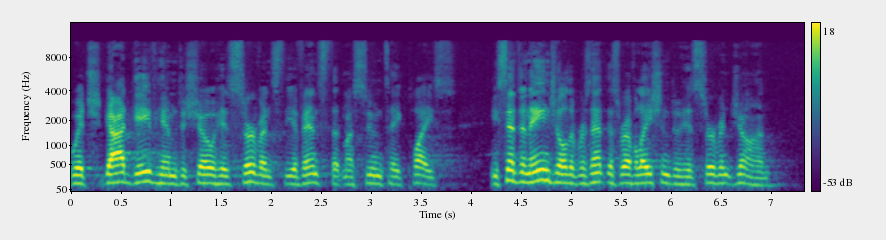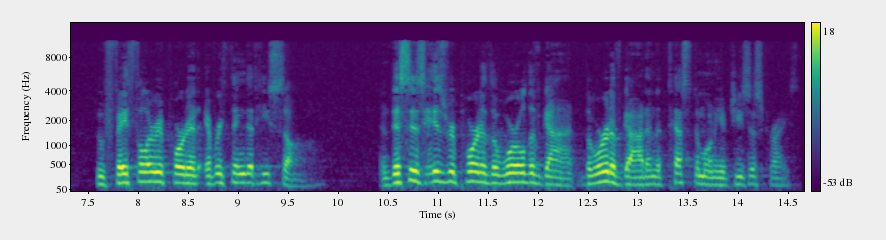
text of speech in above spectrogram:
which God gave him to show his servants the events that must soon take place. He sent an angel to present this revelation to his servant John, who faithfully reported everything that he saw. And this is his report of the world of God, the word of God, and the testimony of Jesus Christ.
